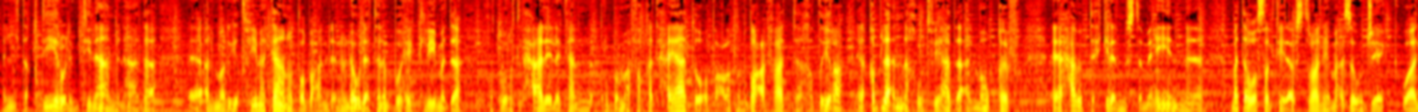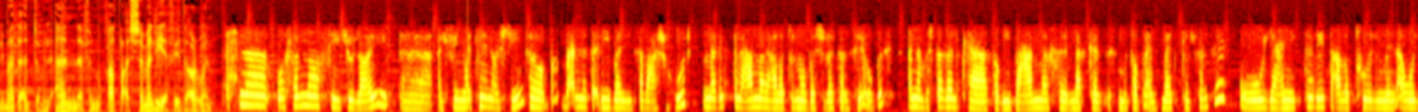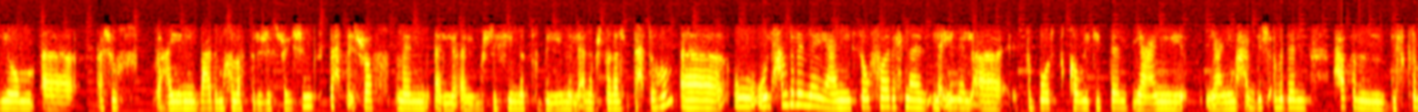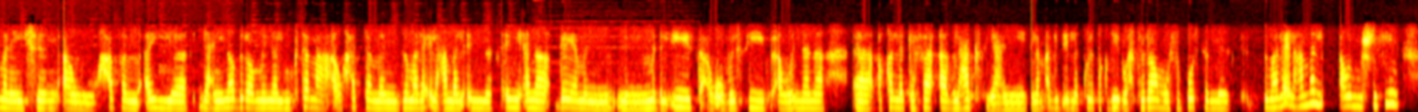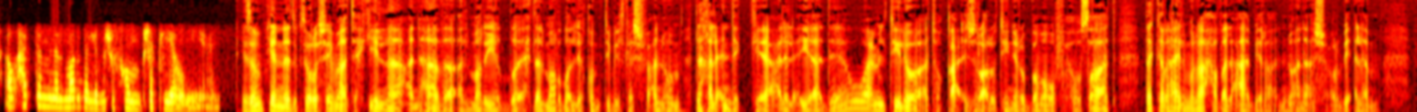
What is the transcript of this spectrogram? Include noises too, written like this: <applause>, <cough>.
التقدير والامتنان من هذا آه، المريض في مكانه طبعا لأنه لولا تنبهك لمدى خطورة الحالة لكان ربما فقد حياته وتعرض لمضاعفات خطيرة. آه، قبل أن نخوض في هذا الموقف آه، حابب تحكي للمستمعين متى وصلت إلى أستراليا مع زوجك؟ ولماذا أنتم الآن في المقاطعة الشمالية في داروين؟ إحنا وصلنا في July آه 2022 فبقى لنا تقريبا سبعة شهور. مارست العمل على طول مباشرة في August. أنا بشتغل كطبيبة عامة في مركز اسمه Top End Medical Centre ويعني ابتديت على طول من أول يوم آه أشوف عيانين بعد ما خلصت registration تحت إشراف من ال- المشرفين الطبيين اللي أنا بشتغل تحتهم. آه والحمد لله يعني so far إحنا لقينا ال support قوي جدا يعني يعني ما حدش ابدا حصل discrimination أو حصل أي يعني نظرة من المجتمع أو حتى من زملاء العمل إن إني أنا جاية من من Middle East أو overseas أو إن أنا آه، أقل كفاءة. بالعكس يعني لم أجد إلا كل تقدير واحترام وسبورت من زملاء العمل أو المشرفين أو حتى من المرضى اللي بشوفهم بشكل يومي يعني. إذا ممكن دكتورة شيماء تحكي لنا عن هذا المريض إحدى المرضى اللي قمت بالكشف عنهم. دخل عندك على العيادة وعملتي له أتوقع إجراء روتيني ربما وفحوصات. ذكر هاي الملاحظة العابرة أنه أنا أشعر بألم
